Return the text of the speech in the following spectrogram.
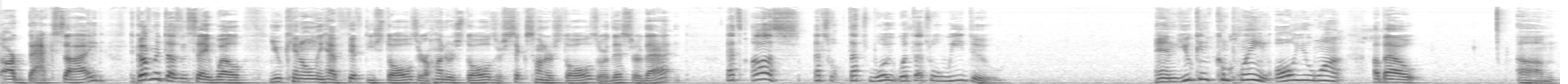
our backside. The government doesn't say, well, you can only have 50 stalls or 100 stalls or 600 stalls or this or that. That's us. That's that's what, what that's what we do. And you can complain all you want about um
